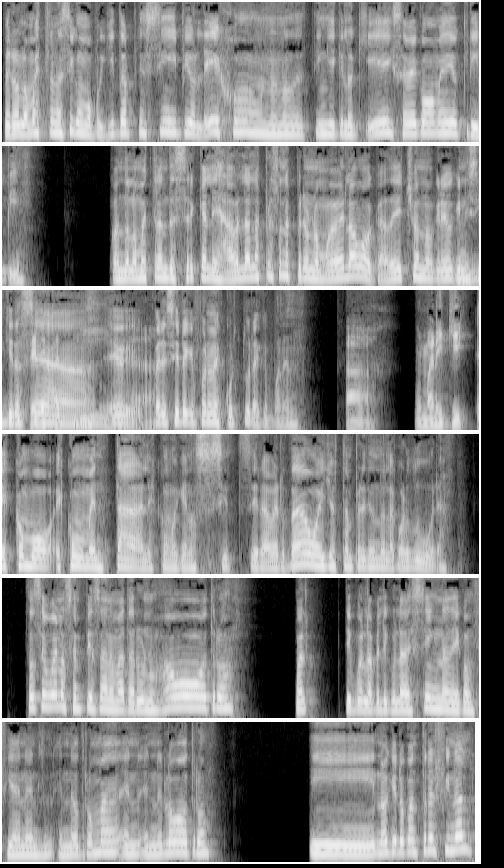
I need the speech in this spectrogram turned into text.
Pero lo muestran así como poquito al principio, lejos, uno no distingue qué lo que es y se ve como medio creepy. Cuando lo muestran de cerca les habla a las personas, pero no mueve la boca. De hecho, no creo que ni Mm, siquiera sea... eh, pareciera que fuera una escultura que ponen. Ah, un maniquí. Es como, es como mental, es como que no sé si será verdad o ellos están perdiendo la cordura. Entonces, bueno, se empiezan a matar unos a otros. Cual tipo de la película de Sign, nadie confía en el, en otro más, en, en el otro. Y no quiero contar el final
